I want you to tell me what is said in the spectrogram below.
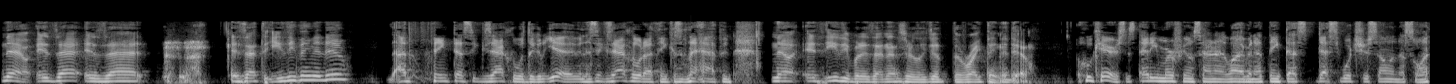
Now, is that is that is that the easy thing to do? I think that's exactly what they're gonna. Yeah, and it's exactly what I think is gonna happen. Now, it's easy, but is that necessarily good the right thing to do? Who cares? It's Eddie Murphy on Saturday Night Live, and I think that's that's what you're selling us on.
